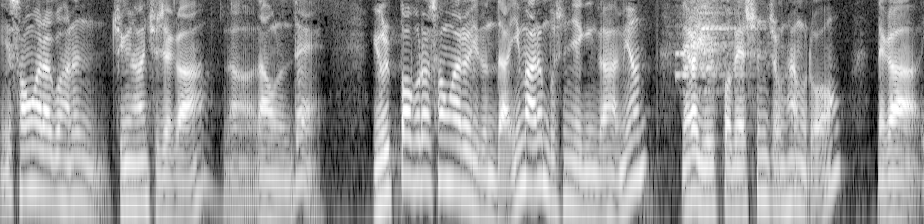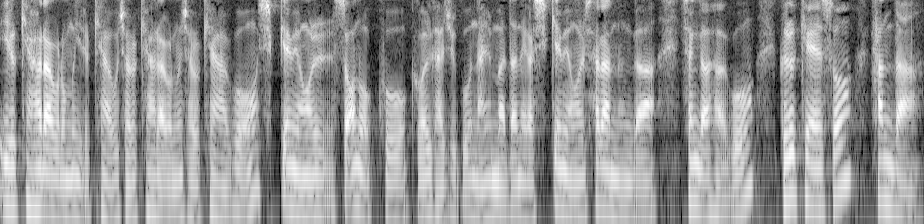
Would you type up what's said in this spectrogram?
이 성화라고 하는 중요한 주제가 어, 나오는데 율법으로 성화를 이룬다. 이 말은 무슨 얘기인가 하면 내가 율법에 순종함으로 내가 이렇게 하라 그러면 이렇게 하고 저렇게 하라 그러면 저렇게 하고 십계명을 써놓고 그걸 가지고 날마다 내가 십계명을 살았는가 생각하고 그렇게 해서 한다.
